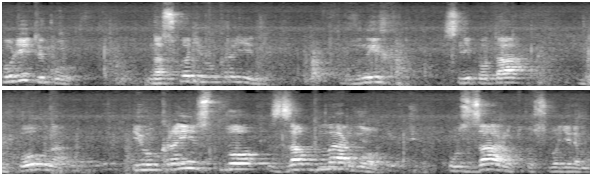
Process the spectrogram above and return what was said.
політику на сході України. В них сліпота духовна, і українство завмерло у зародку своєму.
